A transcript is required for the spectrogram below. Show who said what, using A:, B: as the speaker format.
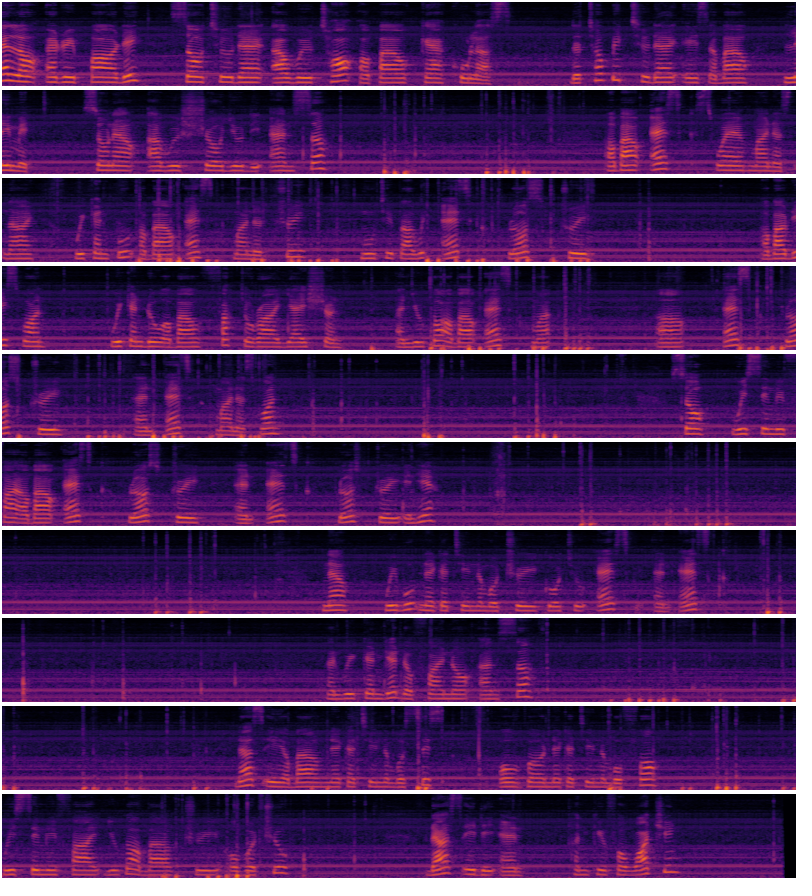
A: Hello everybody. So today I will talk about calculus. The topic today is about limit. So now I will show you the answer. About x squared minus 9, we can put about x minus 3 multiply with x plus 3. About this one, we can do about factorization and you got about x s plus 3 and s minus 1 so we simplify about s plus 3 and s plus 3 in here. Now we put negative number 3 go to s and s and we can get the final answer. That's is about negative number 6 over negative number 4 we simplify you got about 3 over 2 that's is the end. Thank you for watching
